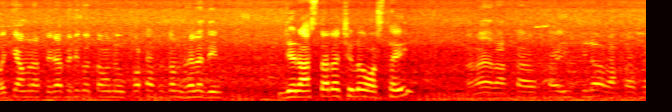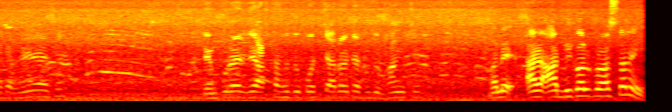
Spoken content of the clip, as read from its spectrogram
বলছি আমরা পেরাপিরি করতে মানে উপরটা সুতম ঢেলে দিন। যে রাস্তাটা ছিল অস্থায়ী? হ্যাঁ রাস্তা অস্থায়ী ছিল রাস্তা সেটা ভেঙে গেছে। টেম্পোরারি রাস্তা শুধু করছে আর ওইটা শুধু ভাঙছে। মানে আর আর বিকল্প রাস্তা নেই?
